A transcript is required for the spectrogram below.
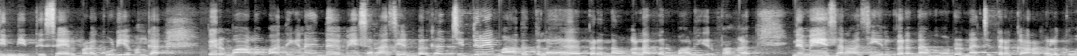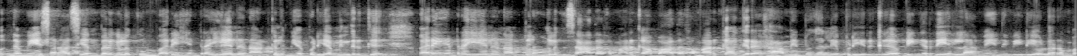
சிந்தித்து செயல்படக்கூடியவங்க. பெரும்பாலும் பார்த்திங்கன்னா இந்த மேசராசி என்பர்கள் சித்திரை மாதத்தில் பிறந்தவங்களாம் பெரும்பாலும் இருப்பாங்க. இந்த மேச ராசியில் பிறந்த மூன்று நட்சத்திரக்காரர்களுக்கும் இந்த மேச ராசி அன்பர்களுக்கும் வருகின்ற ஏழு நாட்களும் எப்படி அமைந்திருக்கு? வருகின்ற ஏழு நாட்களும் உங்களுக்கு சாதகமாக இருக்கா? பாதகமாக இருக்கா? கிரக அமைப்புகள் எப்படி இருக்குது அப்படிங்கிறது எல்லாமே இந்த வீடியோவில் ரொம்ப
